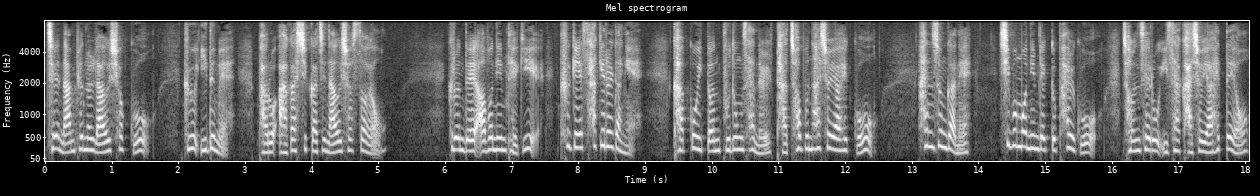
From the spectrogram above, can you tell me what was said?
제 남편을 낳으셨고 그 이듬해 바로 아가씨까지 낳으셨어요. 그런데 아버님 댁이 크게 사기를 당해 갖고 있던 부동산을 다 처분하셔야 했고 한순간에 시부모님 댁도 팔고 전세로 이사 가셔야 했대요.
